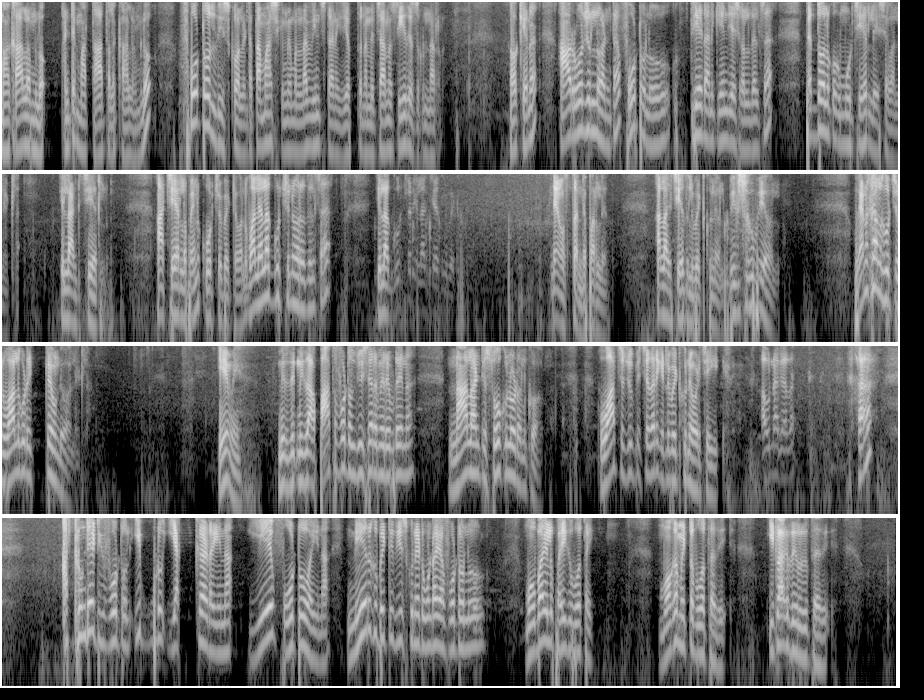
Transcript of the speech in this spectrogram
మా కాలంలో అంటే మా తాతల కాలంలో ఫోటోలు తీసుకోవాలంటే. తమాషకి మిమ్మల్ని నవ్వించడానికి చెప్తున్నా. మీరు చాలా సీరియస్గా ఉన్నారు. ఓకేనా? ఆ రోజుల్లో అంట ఫోటోలు తీయడానికి ఏం చేసేవాళ్ళు తెలుసా? పెద్దవాళ్ళకు ఒక మూడు చీరలు వేసేవాళ్ళు ఇట్లా ఇలాంటి చీరలు. ఆ చీరల పైన కూర్చోబెట్టేవాళ్ళు. వాళ్ళు ఎలా కూర్చునేవారో తెలుసా? ఇలా కూర్చొని ఇలా చేతులు పెట్టుకునేవాళ్ళు నేను వస్తాను పర్లేదు. అలాగ చేతులు పెట్టుకునేవాళ్ళు బిగుసుకుపోయేవాళ్ళు. వెనకాల కూర్చుని వాళ్ళు కూడా ఇట్లే ఉండేవాళ్ళు ఇట్లా. ఏమి? మీరు మీకు ఆ పాత ఫోటోలు చూసారా మీరు ఎప్పుడైనా? నాలాంటి సోకులోడు అనుకో. వాచ్ చూపించేదానికి ఇట్లా పెట్టుకునేవాడు చెయ్యి. అవునా కదా? అట్లుండేటి ఫోటోలు. ఇప్పుడు ఎక్కడైనా ఏ ఫోటో అయినా నేరుకు పెట్టి తీసుకునేటి ఉన్నాయి ఆ ఫోటోలు? మొబైల్ పైకి పోతాయి. మొగం ఇట్ట పోతుంది. ఇట్లాగ తిరుగుతుంది.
